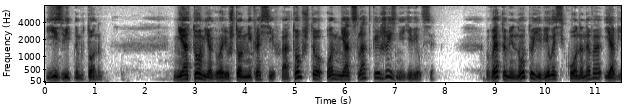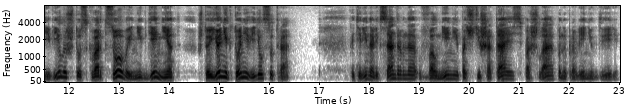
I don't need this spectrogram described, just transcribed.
язвительным тоном. Не о том я говорю, что он некрасив, а о том, что он не от сладкой жизни явился. В эту минуту явилась Кононова и объявила, что Скворцовой нигде нет, что ее никто не видел с утра. Катерина Александровна в волнении, почти шатаясь, пошла по направлению к двери.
